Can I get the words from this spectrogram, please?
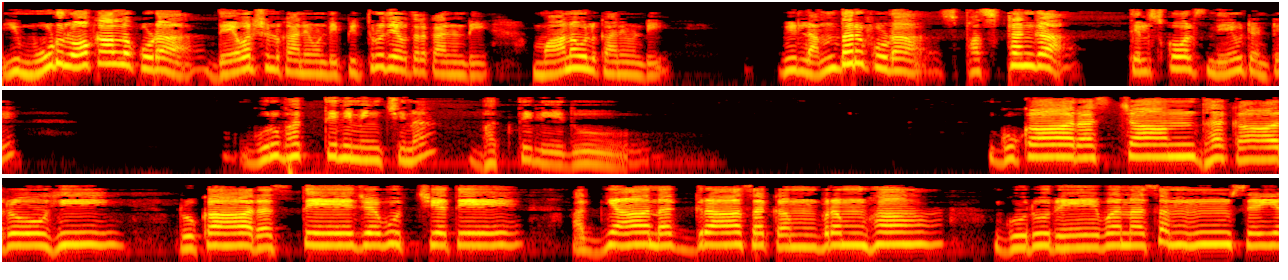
ఈ మూడు లోకాల్లో కూడా దేవర్షులు కానివ్వండి పితృదేవతలు కానివ్వండి మానవులు కానివ్వండి వీళ్ళందరూ కూడా స్పష్టంగా తెలుసుకోవాల్సింది ఏమిటంటే గురుభక్తిని మించిన భక్తి లేదు. గుకారశ్చాంధకారో హి రుకారస్తేజ ఉచ్యతే అజ్ఞానగ్రాసకం బ్రహ్మ గురురేవన సంశయ.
